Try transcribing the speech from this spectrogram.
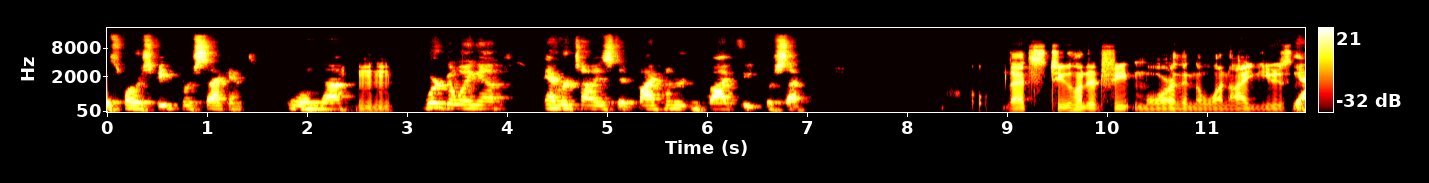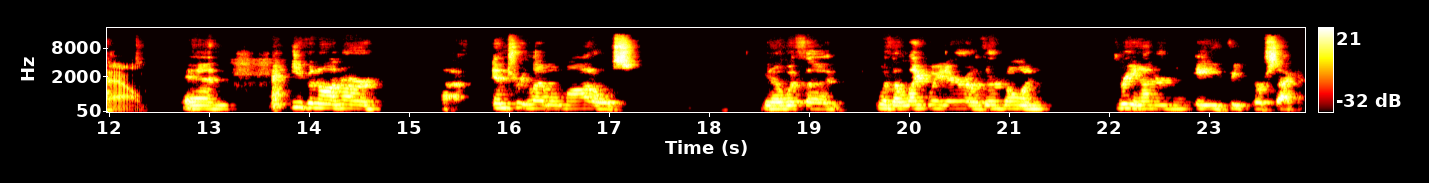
as far as feet per second. When uh, hmm we're going up, advertised at 505 feet per second. That's 200 feet more than the one I use Yeah. now. And even on our uh, entry level models, you know, with a with a lightweight arrow, they're going 380 feet per second.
